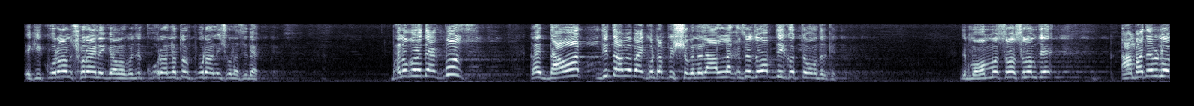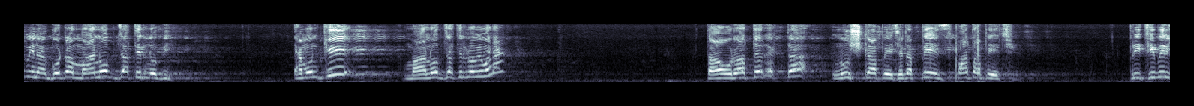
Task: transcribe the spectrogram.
এ কি কোরআন শোনায় নাকি আমাকে? যে কোরআনে তোর পুরাণই শোনাছি, দেখ। ভালো করে দেখ, বুঝ। কারণ দাওয়াত দিতে হবে ভাই গোটা বিশ্বকে, নাহলে আল্লাহ কাছে জবাব দিয়ে করতে হবে আমাদেরকে। যে মোহাম্মদ সাল্লাম যে আমাদের নবী না, গোটা মানব জাতির নবী। এমনকি মানব জাতির নবী মানে তাওরাতের একটা নুস্কা পেয়েছে একটা পেজ, পাতা পেয়েছে। পৃথিবীর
